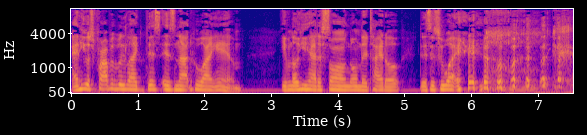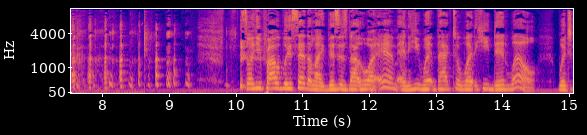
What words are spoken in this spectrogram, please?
and he was probably like, "This is not who I am," even though he had a song on their title, "This is who I am." so he probably said that like, "This is not who I am," and he went back to what he did well, which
